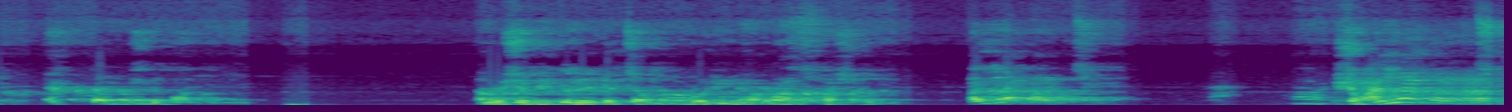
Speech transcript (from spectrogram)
না। একটা দিন না। আমরা সে ভিতরে গেছে বলি না রাজপাস করি। আল্লাহ করাচ্ছে। আল্লাহ করাচ্ছে।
